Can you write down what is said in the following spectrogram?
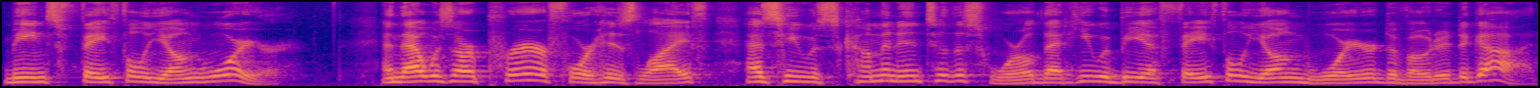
means faithful young warrior. And that was our prayer for his life as he was coming into this world, that he would be a faithful young warrior devoted to God.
